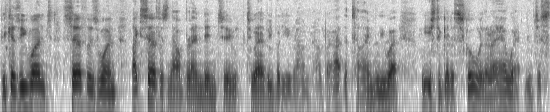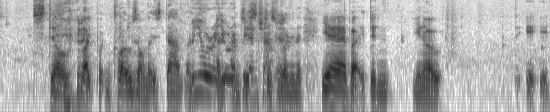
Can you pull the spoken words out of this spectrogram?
because we weren't surfers weren't like surfers now blend into to everybody around now. But at the time, we were. We used to go to school with our hair wet and just still like putting clothes on that is damp. And, But you were a and, European and just, just champion. running it. Yeah, but it didn't. You know. It, it,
